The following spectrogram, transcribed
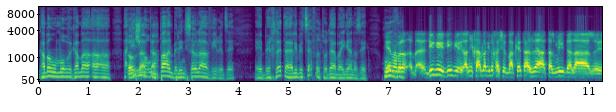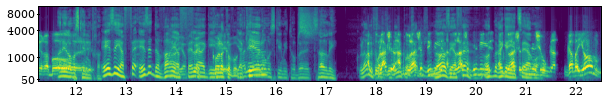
גם ההומור וגם האש זה. באולפן, בניסיון להעביר את זה. אה, בהחלט היה לי בית ספר, אתה יודע, בעניין הזה. כן, אבל אה, דידי, דידי, אני חייב להגיד לך שבקטע הזה התלמיד עלה לרבו. אני לא אה, מסכים איתך. איזה יפה, איזה דבר אה, יפה. להגיד. כל הכבוד. אני יקיר, לא מסכים איתו, צר לי. כולם הגדולה של- מפרגנים פה הגדולה של. דידי, לא, זה הגדולה יפה. של דידי, עוד רגע הגדולה יצא של דידי הרוע. שהוא גם היום,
